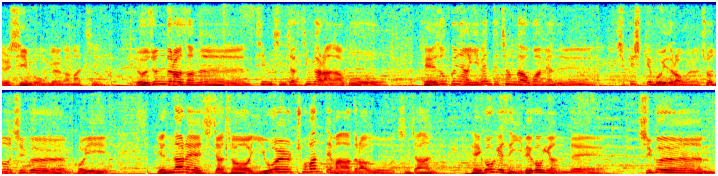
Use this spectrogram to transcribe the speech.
열심히 모은 결과 맞지. 요즘 들어서는 팀 진짜 팀갈 안하고 계속 그냥 이벤트 참가하고 하면은 쉽게 쉽게 모이더라고요. 저도 지금 거의 옛날에 진짜 저 2월 초반 때만 하더라도 진짜 한 100억에서 200억이었는데 지금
